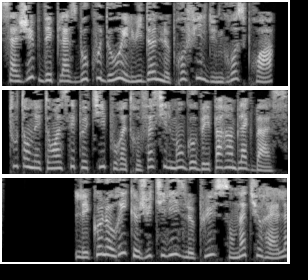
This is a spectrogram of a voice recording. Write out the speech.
Sa jupe déplace beaucoup d'eau et lui donne le profil d'une grosse proie, tout en étant assez petit pour être facilement gobé par un black bass. Les coloris que j'utilise le plus sont naturels,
